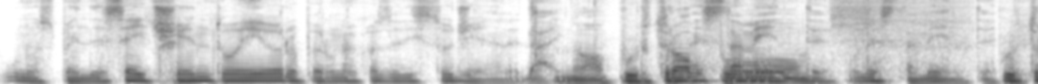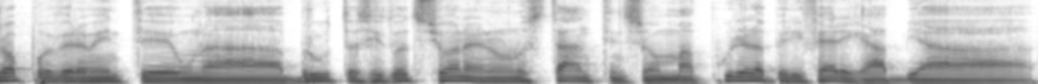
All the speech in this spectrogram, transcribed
uno spende 600 euro per una cosa di sto genere? Dai, no, purtroppo, onestamente, onestamente. Purtroppo è veramente una brutta situazione nonostante insomma pure la periferica abbia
